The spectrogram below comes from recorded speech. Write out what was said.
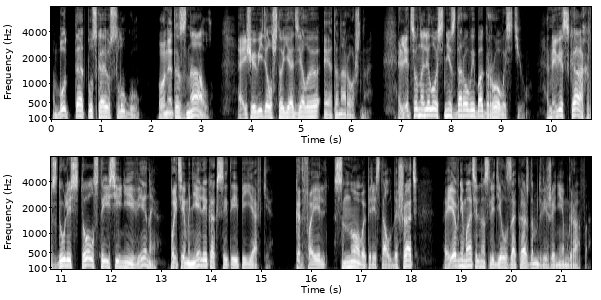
Будто отпускаю слугу. Он это знал. А еще видел, что я делаю это нарочно. Лицо налилось нездоровой багровостью. На висках вздулись толстые синие вены, потемнели, как сытые пиявки. Кадфаэль снова перестал дышать, а я внимательно следил за каждым движением графа.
